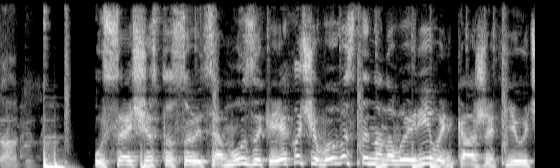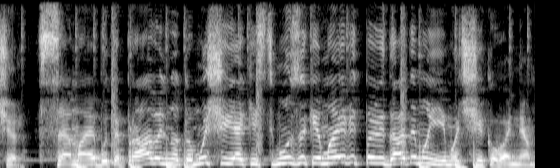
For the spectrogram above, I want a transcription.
Something. Усе, що стосується музики, я хочу вивести на новий рівень, каже Ф'ючер. Все має бути правильно, тому що якість музики має відповідати моїм очікуванням.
